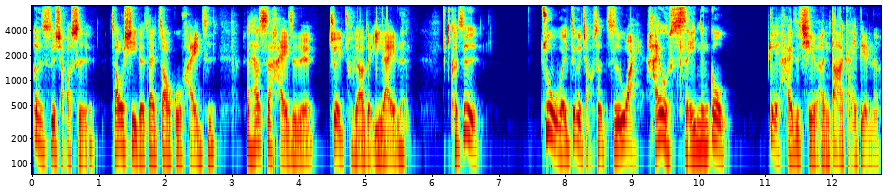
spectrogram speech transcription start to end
二十四小时。朝夕的在照顾孩子，所以他是孩子的最主要的依赖人。可是，作为这个角色之外，还有谁能够对孩子起了很大的改变呢？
